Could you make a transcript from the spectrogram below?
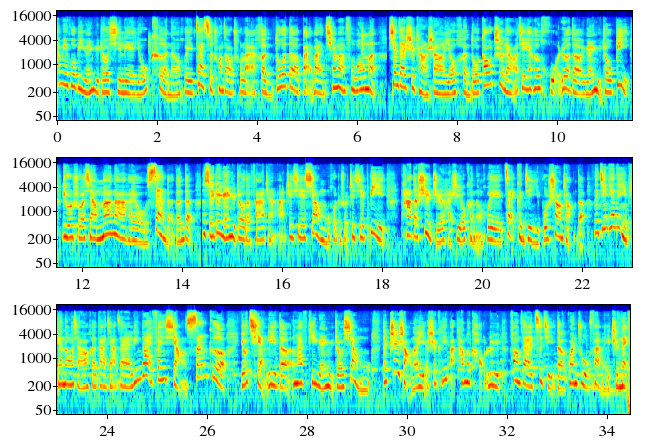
加密货币元宇宙系列有可能会再次创造出来很多的百万、千万富翁们。现在市场上有很多高质量而且也很火热的元宇宙币，例如说像 Mana 还有 Sand 等等。那随着元宇宙的发展啊，这些项目或者说这些币，它的市值还是有可能会再更进一步上涨的。那今天的影片呢，我想要和大家再另外分享三个有潜力的 NFT 元宇宙项目。那至少呢，也是可以把他们考虑放在自己的关注范围之内。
